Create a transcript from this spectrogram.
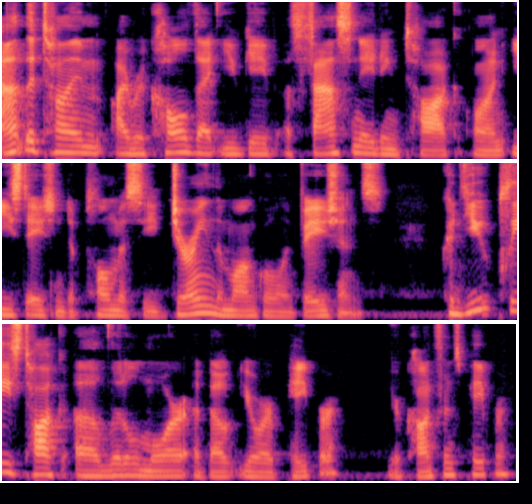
At the time, I recall that you gave a fascinating talk on East Asian diplomacy during the Mongol invasions. Could you please talk a little more about your paper, your conference paper?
